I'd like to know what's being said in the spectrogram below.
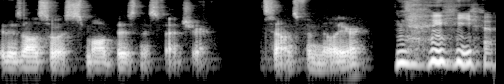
it is also a small business venture. Sounds familiar? yeah.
